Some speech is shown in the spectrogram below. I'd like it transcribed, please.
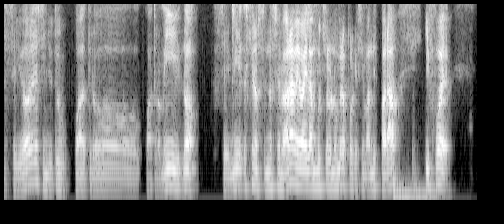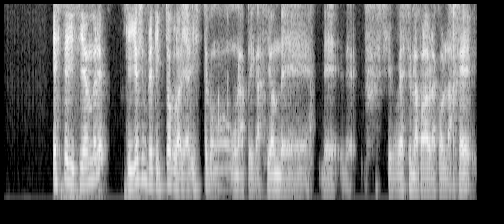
seguidores, en YouTube 4.000, no, 6.000, es que no no sé, ahora me bailan mucho los números porque se me han disparado. Y fue este diciembre, que yo siempre TikTok lo había visto como una aplicación de, de, voy a decir una palabra con la G,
